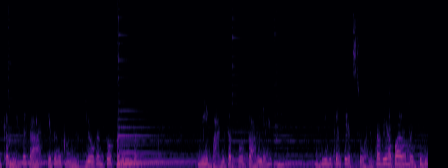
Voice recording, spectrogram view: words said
ఇక మీదట ఇతనికి ఉద్యోగంతో పని ఉండదు. ఈ బానిసత్వం చాలే. దీనికంటే స్వంత వ్యాపారం మంచిది.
